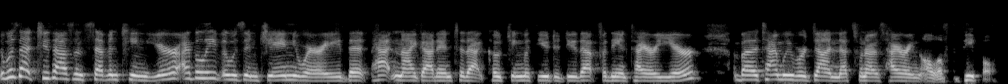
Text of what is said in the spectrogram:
it was that 2017 year, I believe. It was in January that Pat and I got into that coaching with you to do that for the entire year. By the time we were done, that's when I was hiring all of the people.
